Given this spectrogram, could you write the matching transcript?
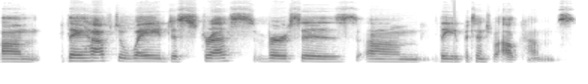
um, they have to weigh distress versus um, the potential outcomes.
